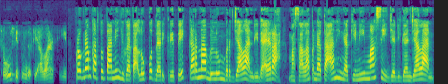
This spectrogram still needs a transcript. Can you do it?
sulit untuk diawasi. Program Kartu Tani juga tak luput dari kritik karena belum berjalan di daerah. Masalah pendataan hingga kini masih jadi ganjalan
